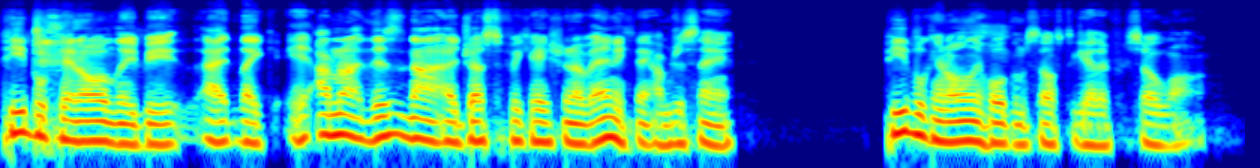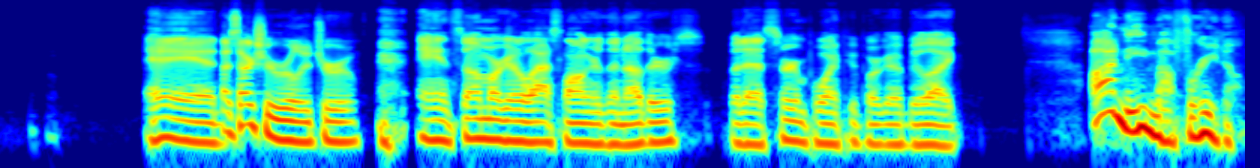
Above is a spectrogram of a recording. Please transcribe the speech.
people can only be I, like I'm not. This is not a justification of anything. I'm just saying people can only hold themselves together for so long, and That's actually really true. and some are gonna last longer than others. But at a certain point, people are gonna be like, I need my freedom.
